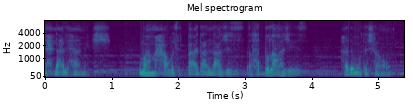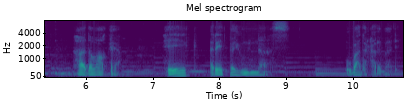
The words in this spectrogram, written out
نحن على الهامش ومهما حاولت تبعد عن العجز رح تضل عاجز. هذا مو تشاؤم. هذا واقع. هيك قريت بعيون الناس. وبعدك على بالي.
